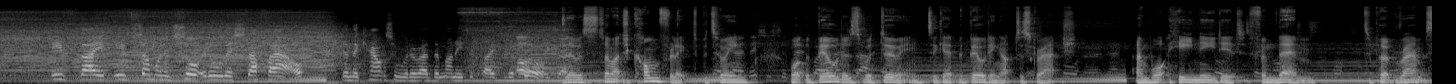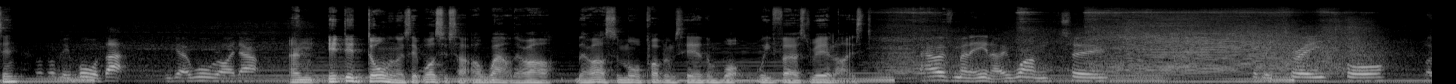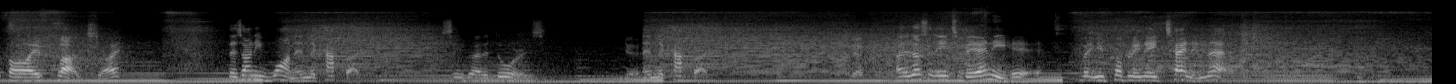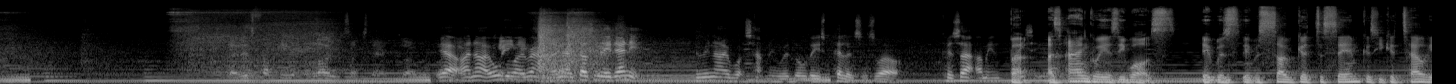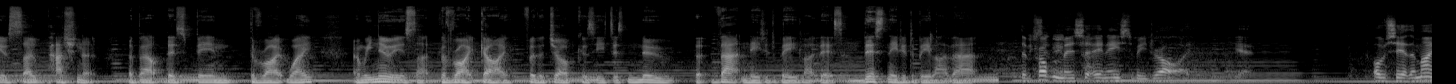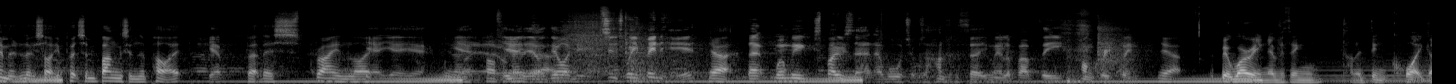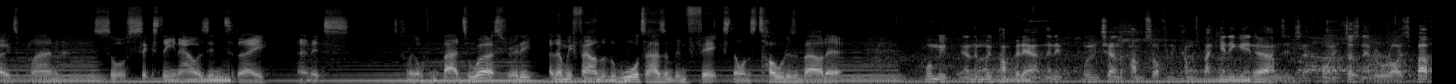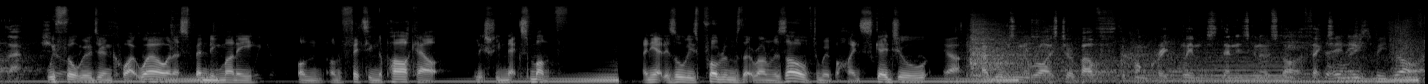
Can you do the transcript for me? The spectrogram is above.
if they, if someone had sorted all this stuff out, then the council would have had the money to pay for the floor. There was so much conflict between what the builders were doing to get the building up to scratch and what he needed from them to put ramps in. Probably board that and get a wall ride out. And it did dawn on us. It was just like, oh wow, there are there are some more problems here than what we first realised. However many, you know, one, two, probably three, four, five plugs, right? There's only one in the cafe. See where the door is? Yeah. In the cafe. Yeah. And it doesn't need to be any here, but you probably need 10 in there. There's fucking loads upstairs as well. Yeah, I know, all the way around. And it doesn't need any. Do we know what's happening with all these pillars as well? Because that, I mean, But as angry as he was, it was it was so good to see him because you could tell he was so passionate about this being the right way, and we knew he was like the right guy for the job because he just knew that that needed to be like this and this needed to be like that. the problem is that it needs to be dry. Yeah. Obviously, at the moment, it looks like you put some bungs in the pipe, Yep. but they're spraying like, Yeah, yeah, yeah. you know, yeah, half a yeah, metre the, the idea, since we've been here, Yeah, that when we exposed that, that water was 130 mil above the concrete plinth. yeah. It's a bit worrying. Everything kind of didn't quite go to plan. It's sort of 16 hours in today, and it's it's kind of gone from bad to worse, really. And then we found that the water hasn't been fixed. No one's told us about it. When we and then we pump it out, and then it, when we turn the pumps off and it comes back in again, Yeah. it comes into that point. It doesn't ever rise above that. We thought we were doing quite well and are spending money on, on fitting the park out literally next month. And yet there's all these problems that are unresolved and we're behind schedule. Yeah, That water's going to rise to above the concrete plinths, then it's going to start affecting... it affecting needs to be dry.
